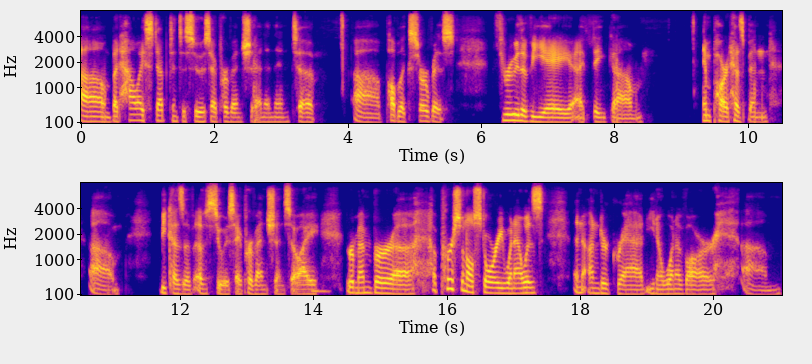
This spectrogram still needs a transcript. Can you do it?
Um, but how I stepped into suicide prevention and then to uh, public service through the VA, I think, um, in part has been um, because of, of suicide prevention. So I mm-hmm. remember uh, a personal story when I was an undergrad, you know, one of our, um,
